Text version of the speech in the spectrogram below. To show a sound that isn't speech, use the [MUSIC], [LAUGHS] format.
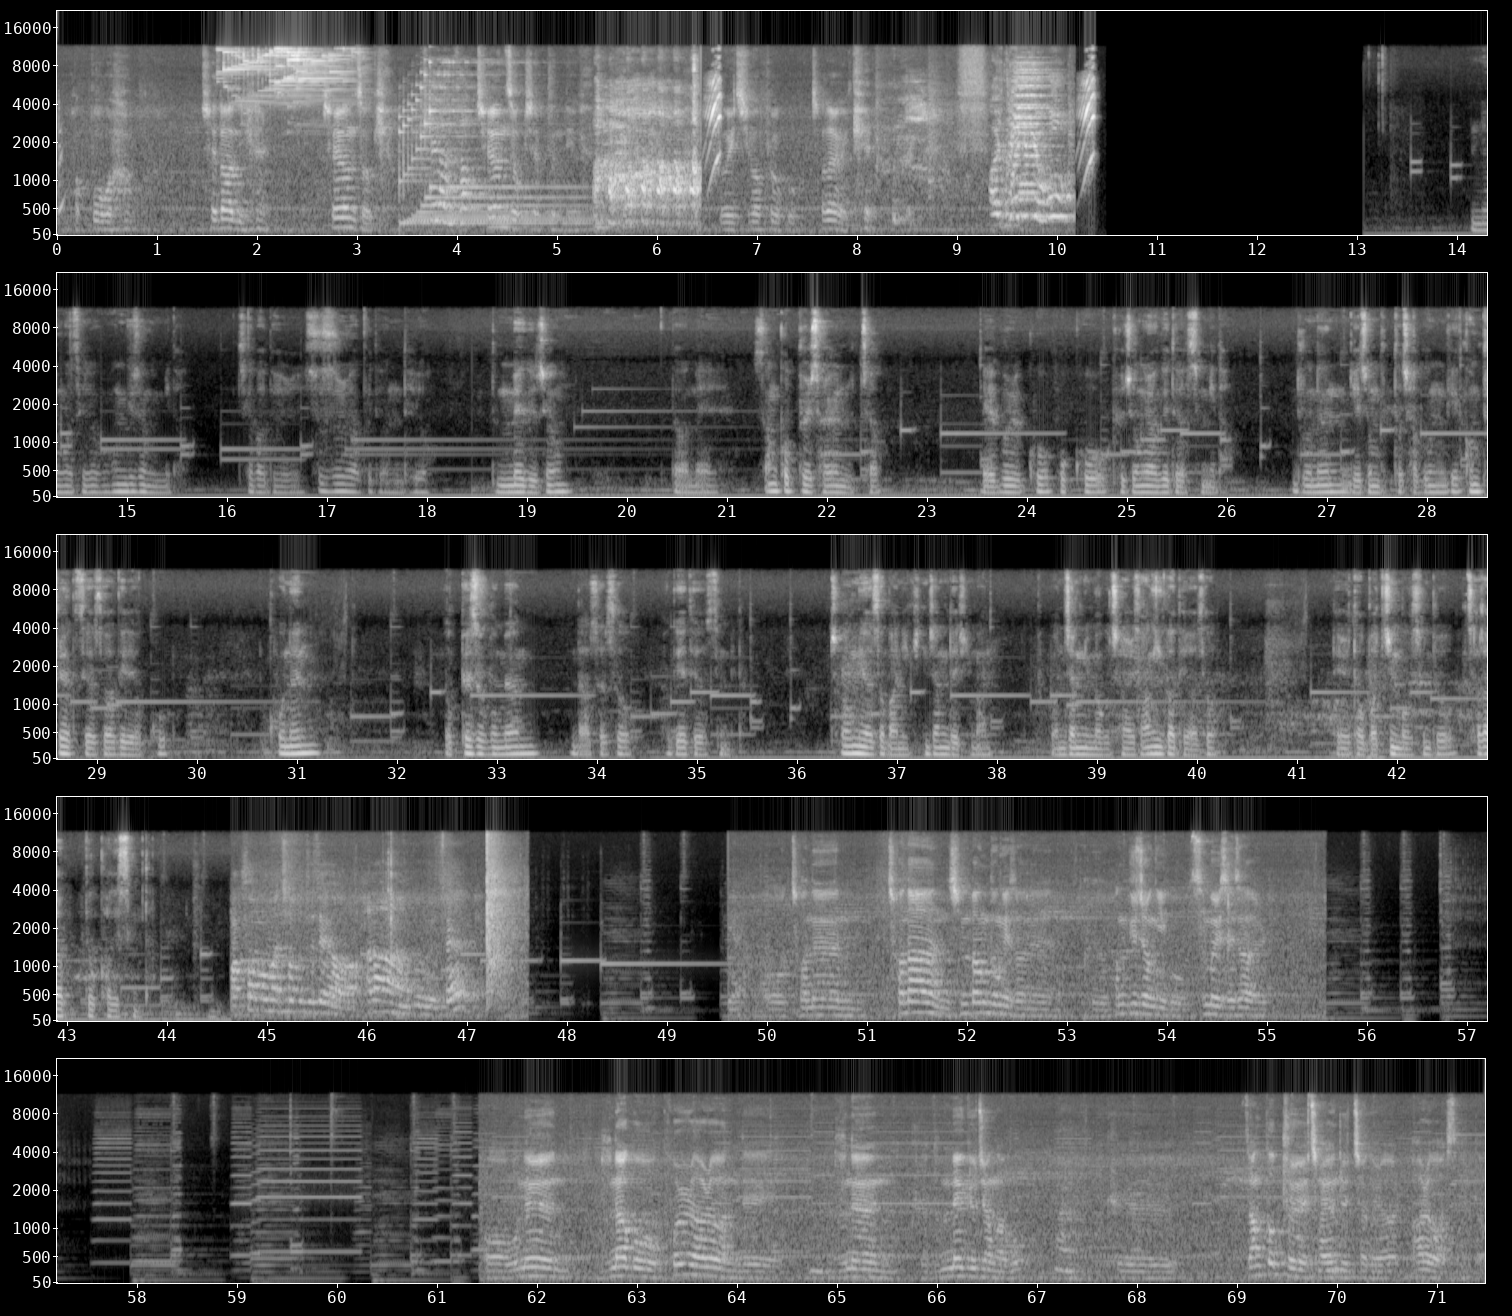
박보고 최단일 최연석이요 최연석? 최연석 셰프님. [LAUGHS] 너희 집 앞을 꼭 찾아갈게 아 때리려고? 안녕하세요. 황규정입니다. 제가 내일 수술을 하게 되었는데요. 눈매 교정 그 다음에 쌍꺼풀 자연 유착 내부 코 복코 교정을 하게 되었습니다. 눈은 예전부터 작은 게 컴플렉스여서 하게 되었고 코는 옆에서 보면 낮아서 하게 되었습니다 처음이어서 많이 긴장되지만 원장님하고 잘 상의가 되어서 내일 더 멋진 모습으로 찾아뵙도록 하겠습니다 박수 한 번만 쳐주세요. 하나, 둘, 셋. 어, 저는 천안 신방동에서는 그 황규정이고 23살 어, 오늘 눈하고 콜 하러 왔는데 눈은 그 눈매 교정하고 응. 그 쌍꺼풀 자연 유착을 하- 하러 왔습니다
